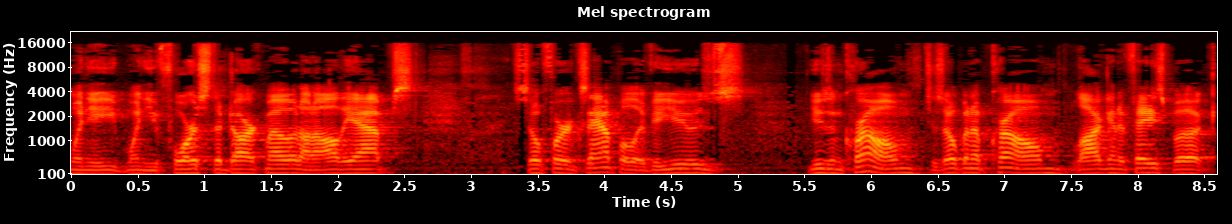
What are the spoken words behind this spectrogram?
when you when you force the dark mode on all the apps. So for example, if you use using Chrome, just open up Chrome, log into Facebook,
